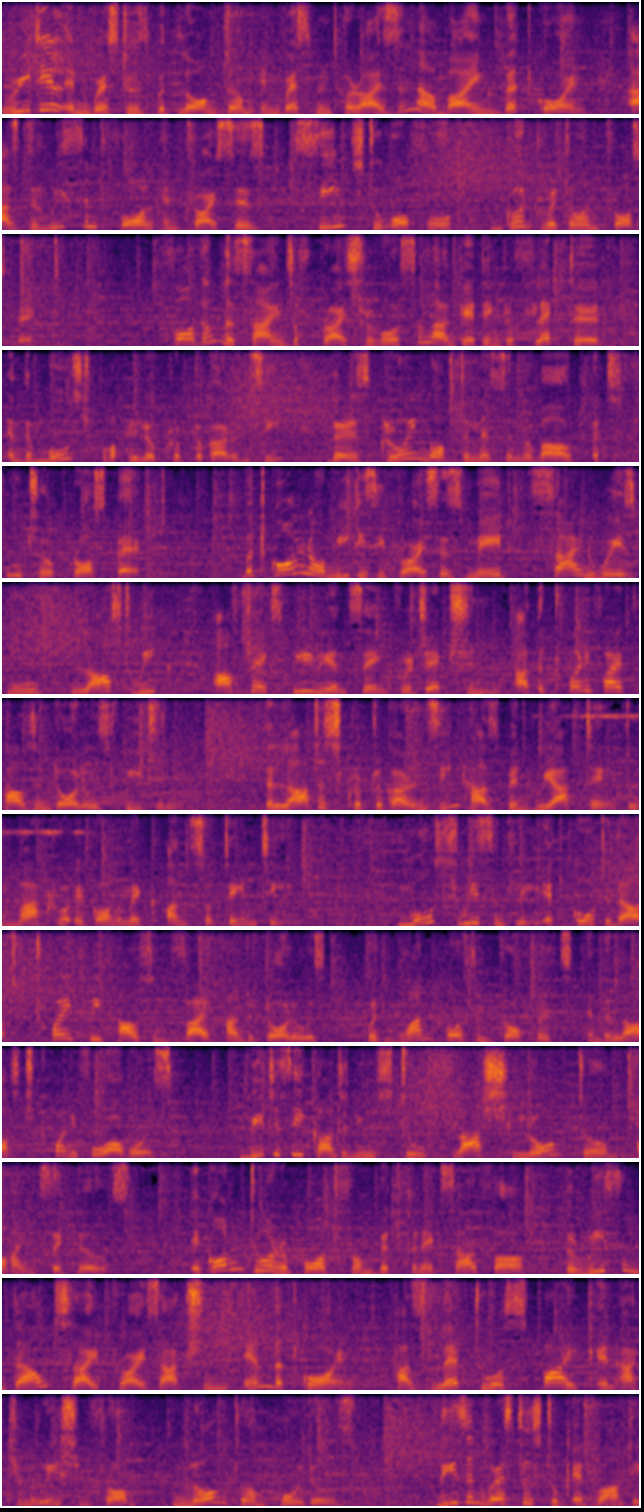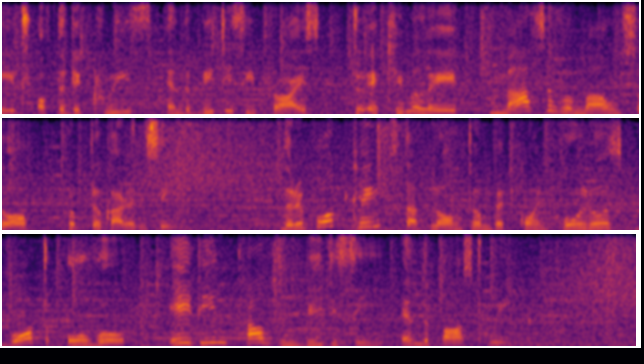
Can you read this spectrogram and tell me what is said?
Retail investors with long-term investment horizon are buying Bitcoin as the recent fall in prices seems to offer good return prospect. Further, the signs of price reversal are getting reflected in the most popular cryptocurrency. There is growing optimism about its future prospect. Bitcoin or BTC prices made sideways move last week after experiencing rejection at the $25,000 region. The largest cryptocurrency has been reacting to macroeconomic uncertainty. Most recently, it quoted at $23,500 with 1% profits in the last 24 hours. BTC continues to flash long term buying signals. According to a report from Bitfinex Alpha, the recent downside price action in Bitcoin has led to a spike in accumulation from long term holders. These investors took advantage of the decrease in the BTC price to accumulate massive amounts of cryptocurrency. The report claims that long term Bitcoin holders bought over 18,000 BTC in the past week.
